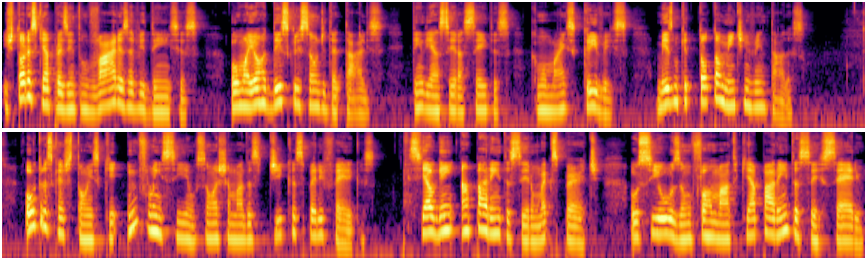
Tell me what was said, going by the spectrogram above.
Histórias que apresentam várias evidências ou maior descrição de detalhes tendem a ser aceitas como mais críveis, mesmo que totalmente inventadas. Outras questões que influenciam são as chamadas dicas periféricas. Se alguém aparenta ser um expert ou se usa um formato que aparenta ser sério,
